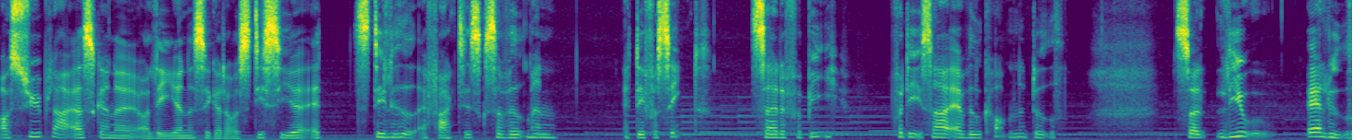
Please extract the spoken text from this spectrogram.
og sygeplejerskerne og lægerne sikkert også, de siger, at stillhed er faktisk, så ved man, at det er for sent. Så er det forbi, fordi så er vedkommende død. Så liv er lyd,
